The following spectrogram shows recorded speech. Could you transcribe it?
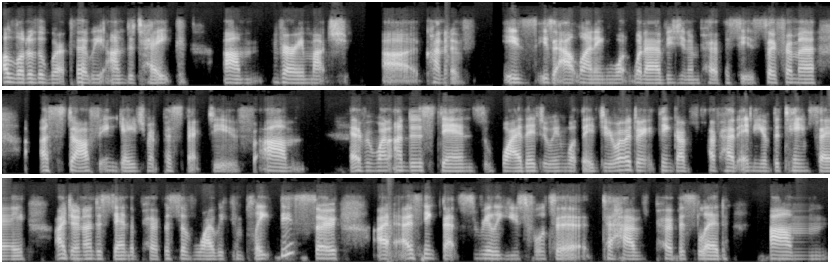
a lot of the work that we undertake um, very much uh, kind of is is outlining what what our vision and purpose is. So from a, a staff engagement perspective, um, everyone understands why they're doing what they do. I don't think I've I've had any of the team say I don't understand the purpose of why we complete this. So I, I think that's really useful to to have purpose led um,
